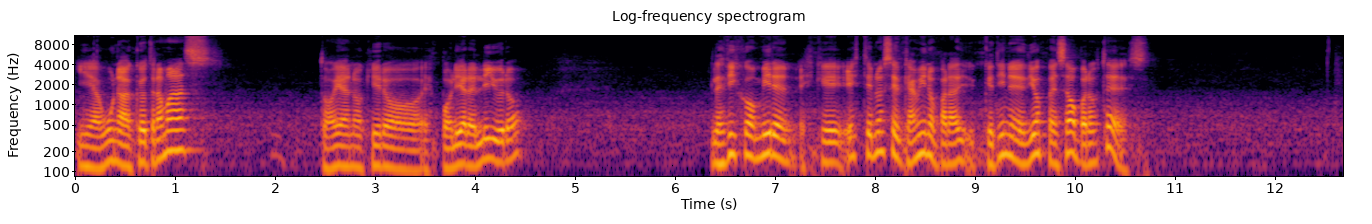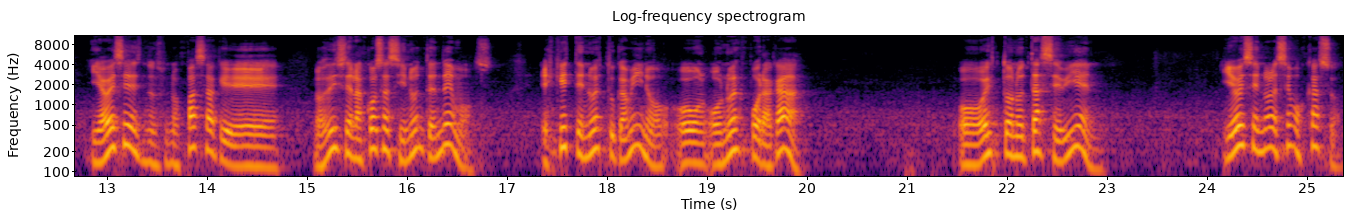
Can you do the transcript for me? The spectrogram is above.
y alguna que otra más. Todavía no quiero espolear el libro. Les dijo, miren, es que este no es el camino que tiene Dios pensado para ustedes. Y a veces nos, pasa que nos dicen las cosas y no entendemos. Es que este no es tu camino, o, no es por acá, o esto no te hace bien. Y a veces no le hacemos caso.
